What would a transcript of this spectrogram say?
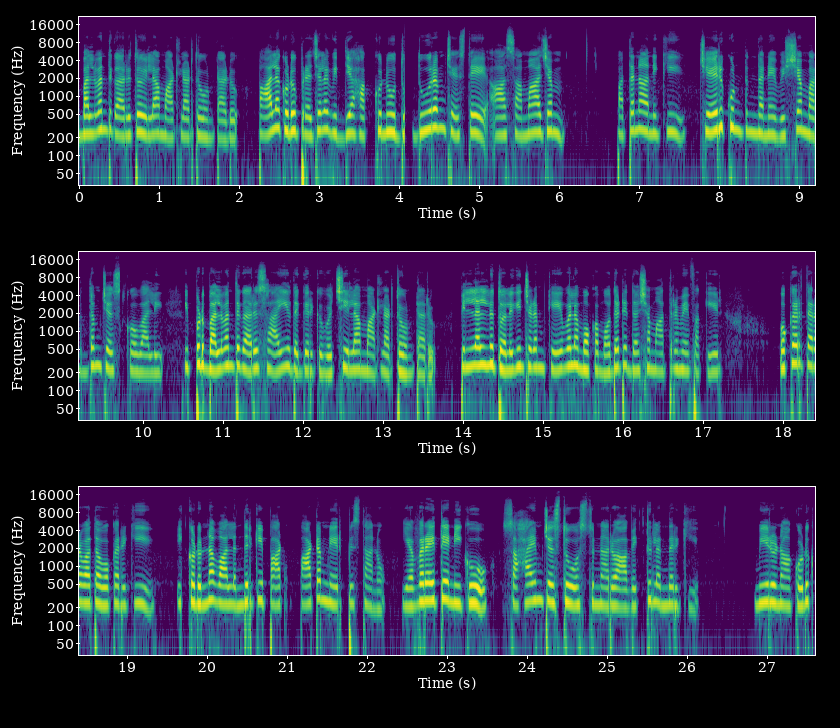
బల్వంత్ గారితో ఇలా మాట్లాడుతూ ఉంటాడు. పాలకుడు ప్రజల విద్య హక్కును దూరం చేస్తే ఆ సమాజం పతనానికి చేరుకుంటుందనే విషయం అర్థం చేసుకోవాలి. ఇప్పుడు బలవంత్ గారు సాయి దగ్గరికి వచ్చి ఇలా మాట్లాడుతూ ఉంటారు. పిల్లలను తొలగించడం కేవలం ఒక మొదటి దశ మాత్రమే ఫకీర్. ఒకరి తర్వాత ఒకరికి ఇక్కడున్న వాళ్ళందరికీ పా పాఠం నేర్పిస్తాను. ఎవరైతే నీకు సహాయం చేస్తూ వస్తున్నారో ఆ వ్యక్తులందరికీ మీరు నా కొడుకు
